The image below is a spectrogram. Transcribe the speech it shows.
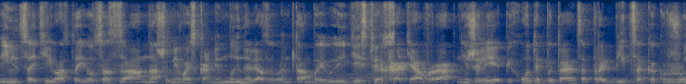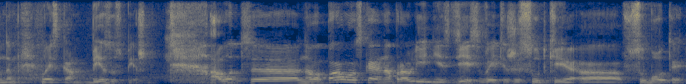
инициатива остается за нашими войсками. Мы навязываем там боевые действия. Хотя враг, не жалея пехоты, пытается пробиться к окруженным войскам. Безуспешно. А вот э, Новопавловское направление здесь, в эти же сутки, э, в субботы,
